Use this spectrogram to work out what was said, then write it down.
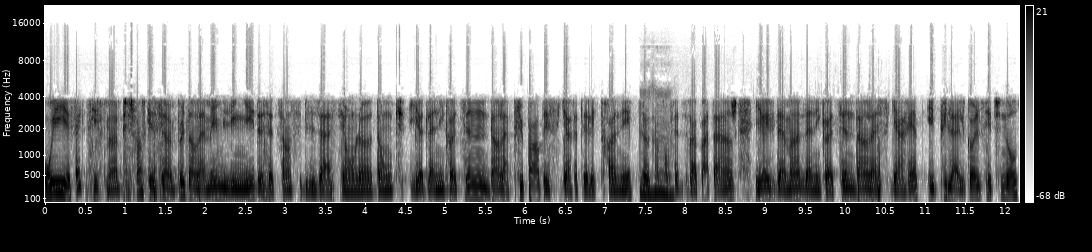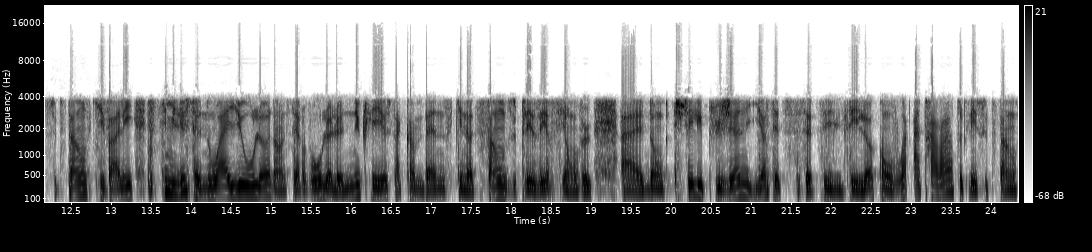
Oui, effectivement. Puis je pense que c'est un peu dans la même lignée de cette sensibilisation-là. Donc, il y a de la nicotine dans la plupart des cigarettes électroniques, là, quand on fait du vapotage. Il y a évidemment de la nicotine dans la cigarette. Et puis l'alcool, c'est une autre substance qui va aller stimuler ce noyau-là dans le cerveau, là, le nucleus accumbens, qui est notre centre du plaisir, si on veut. Euh, donc, chez les plus jeunes, il y a cette susceptibilité-là qu'on voit à travers toutes les substances.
